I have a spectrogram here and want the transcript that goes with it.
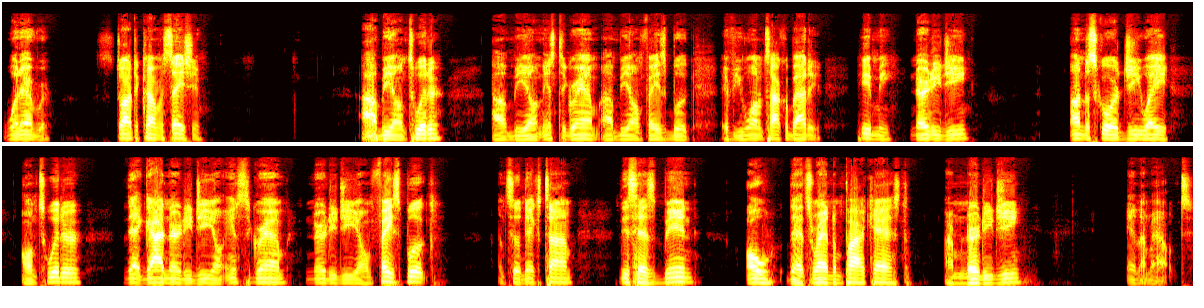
whatever. Start the conversation. I'll be on Twitter. I'll be on Instagram. I'll be on Facebook. If you want to talk about it, hit me, Nerdy G underscore G Way on Twitter. That guy Nerdy G on Instagram. Nerdy G on Facebook. Until next time, this has been Oh That's Random Podcast. I'm Nerdy G, and I'm out.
